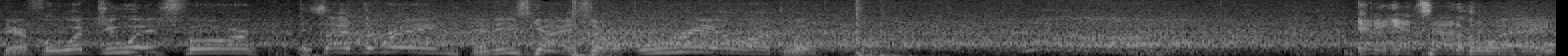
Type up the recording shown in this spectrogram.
Careful what you wish for inside the ring. And these guys are real ugly. And he gets out of the way.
